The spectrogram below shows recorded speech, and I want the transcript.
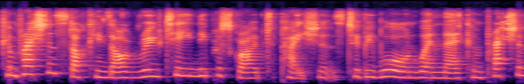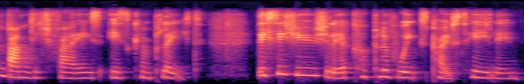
Compression stockings are routinely prescribed to patients to be worn when their compression bandage phase is complete. This is usually a couple of weeks post healing,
